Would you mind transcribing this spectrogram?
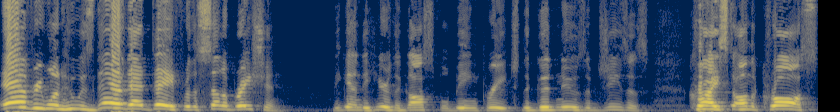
everyone who was there that day for the celebration began to hear the gospel being preached, the good news of Jesus Christ on the cross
